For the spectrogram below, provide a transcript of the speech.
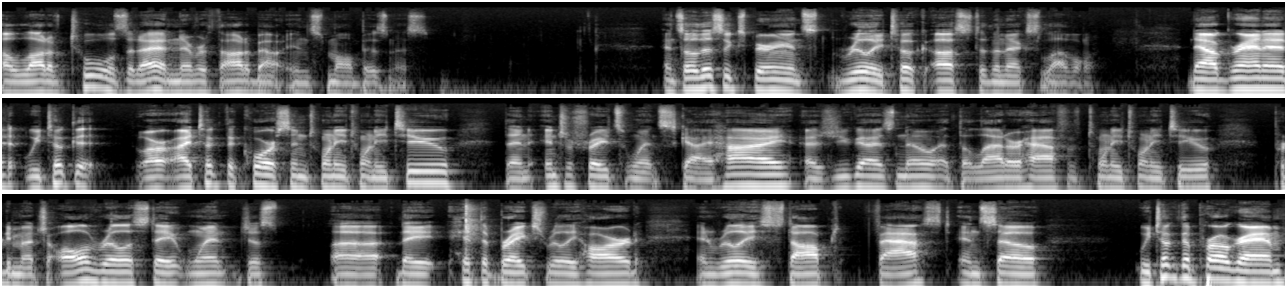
a lot of tools that I had never thought about in small business. And so this experience really took us to the next level. Now, granted, we took it or I took the course in 2022. Then interest rates went sky high, as you guys know. At the latter half of 2022, pretty much all real estate went just uh, they hit the brakes really hard and really stopped fast. And so we took the program,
